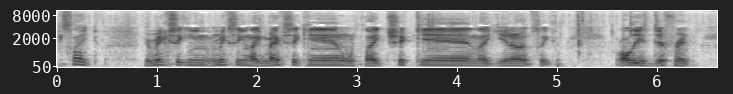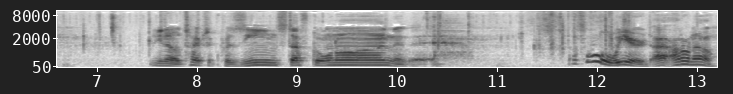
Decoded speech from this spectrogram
It's like you're mixing mixing like Mexican with like chicken, like you know, it's like all these different you know types of cuisine stuff going on. And, uh, that's a little weird. I, I don't know.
